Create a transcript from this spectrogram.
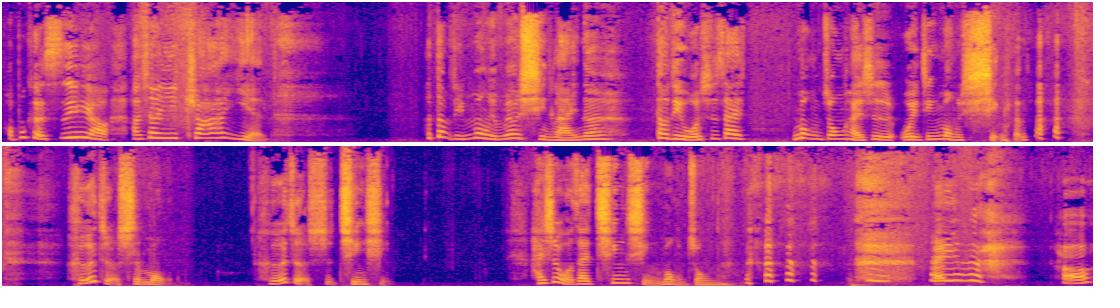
好不可思议哦，好像一眨眼，到底梦有没有醒来呢？到底我是在梦中，还是我已经梦醒了呢？何者是梦？何者是清醒？还是我在清醒梦中呢？哎呀，好。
